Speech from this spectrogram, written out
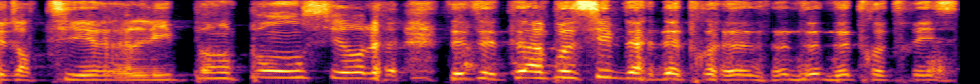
sais, genre tire les pimpons sur le. c'est- C'était impossible d'être d'être triste.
